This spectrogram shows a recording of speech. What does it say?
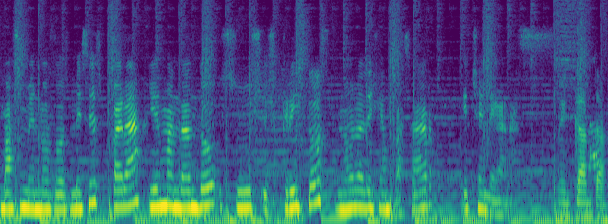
más o menos dos meses para ir mandando sus escritos. No la dejen pasar, échenle ganas. Me encanta.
